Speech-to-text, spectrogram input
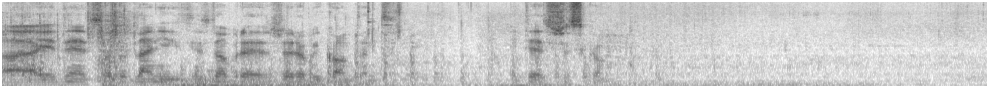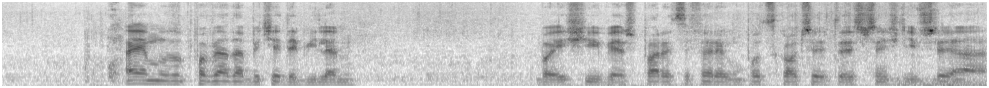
A jedyne co to dla nich jest dobre, że robi content. I to jest wszystko. A jemu odpowiada bycie debilem. Bo jeśli wiesz, parę cyferek mu podskoczy, to jest szczęśliwszy, a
